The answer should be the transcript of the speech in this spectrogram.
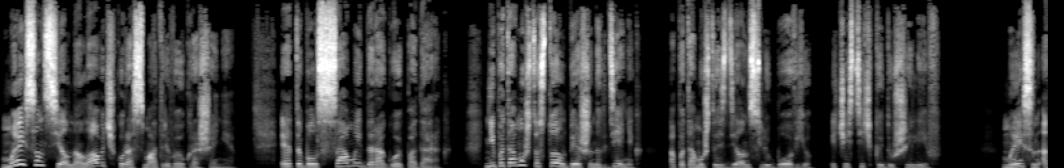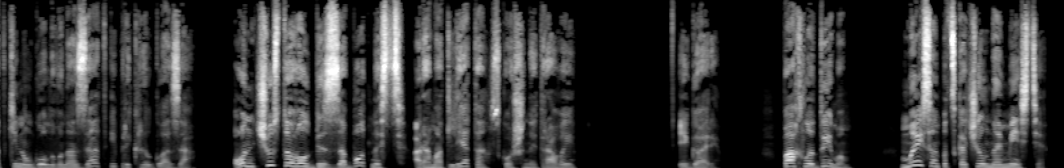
Мейсон сел на лавочку, рассматривая украшения. Это был самый дорогой подарок. Не потому, что стоил бешеных денег, а потому, что сделан с любовью и частичкой души Лив. Мейсон откинул голову назад и прикрыл глаза. Он чувствовал беззаботность, аромат лета, скошенной травы и Гарри. Пахло дымом. Мейсон подскочил на месте.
